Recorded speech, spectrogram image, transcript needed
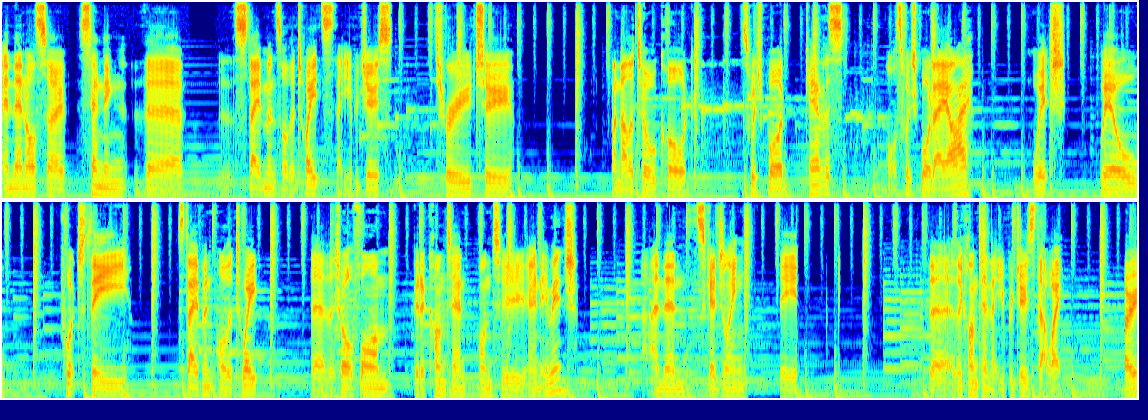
And then also sending the statements or the tweets that you produce through to another tool called Switchboard Canvas or Switchboard AI, which will put the statement or the tweet the, the short form bit of content onto an image and then scheduling the the, the content that you produce that way. So,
